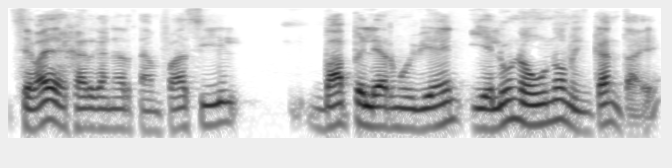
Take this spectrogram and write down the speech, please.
se vaya a dejar ganar tan fácil va a pelear muy bien y el 1-1 me encanta, ¿eh?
